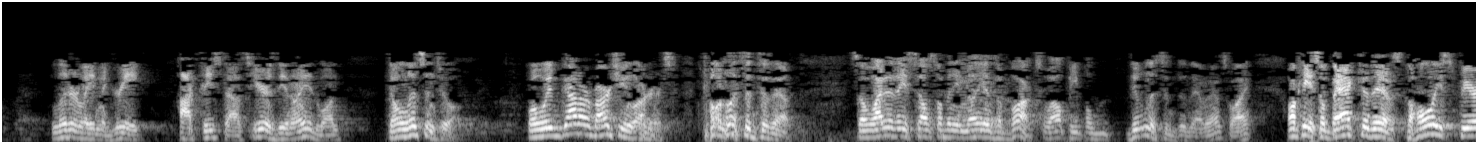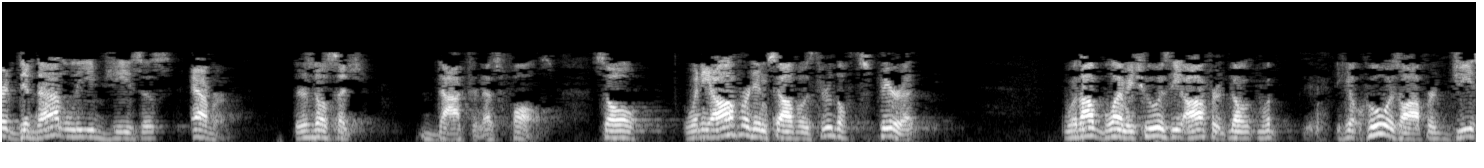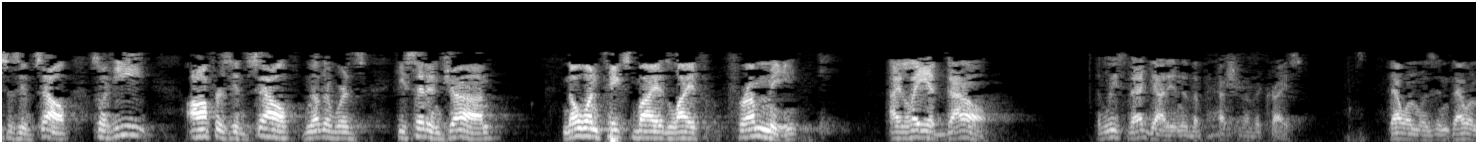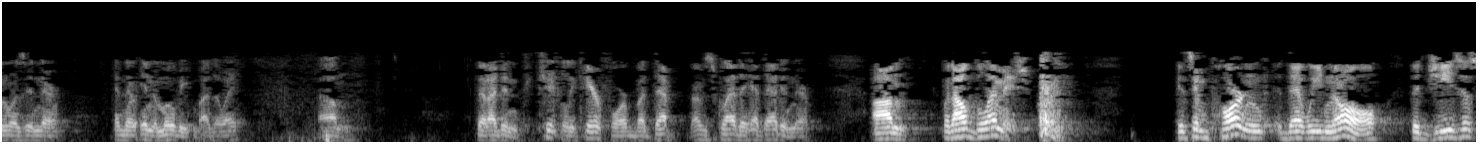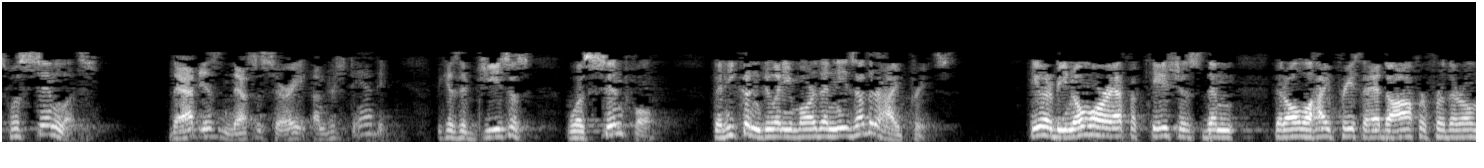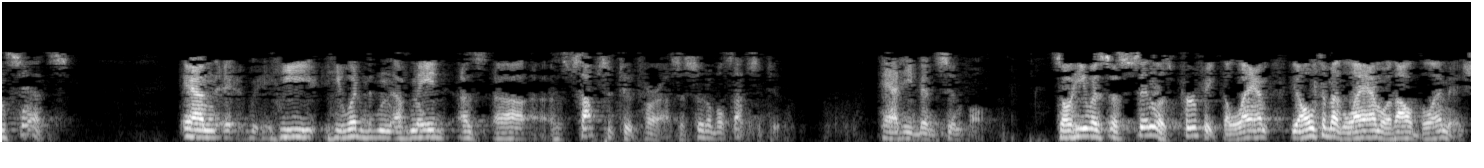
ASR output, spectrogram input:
literally in the Greek, ha Christos, here is the anointed one, don't listen to him. Well, we've got our marching orders. Don't listen to them. So why do they sell so many millions of books? Well, people do listen to them. That's why. Okay, so back to this. The Holy Spirit did not leave Jesus ever. There's no such doctrine. That's false. So when he offered himself, it was through the Spirit, without blemish. Who was he offered? No, who was offered? Jesus himself. So he offers himself. In other words, he said in John, "No one takes my life from me; I lay it down." At least that got into the Passion of the Christ. That one was in. That one was in there, in the in the movie, by the way. Um, that I didn't particularly care for, but that I was glad they had that in there. Um, without blemish. it's important that we know that Jesus was sinless. That is necessary understanding. Because if Jesus was sinful, then he couldn't do any more than these other high priests. He would be no more efficacious than, than all the high priests that had to offer for their own sins. And he, he wouldn't have made a, a substitute for us, a suitable substitute, had he been sinful. So he was a sinless, perfect, the lamb, the ultimate lamb without blemish.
